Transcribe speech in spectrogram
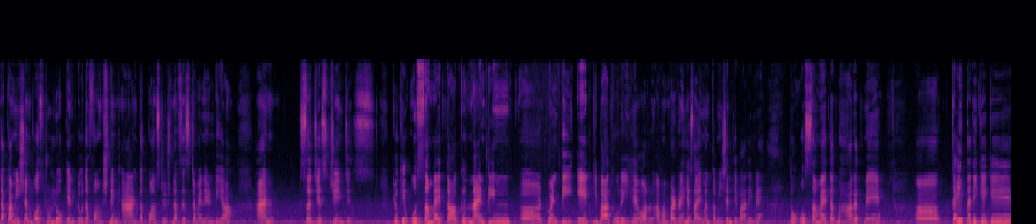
The commission was to look into the functioning and the constitutional system in India and suggest changes. क्योंकि उस समय तक 1928 की बात हो रही है और अब हम पढ़ रहे हैं साइमन कमीशन के बारे में तो उस समय तक भारत में आ, कई तरीके के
